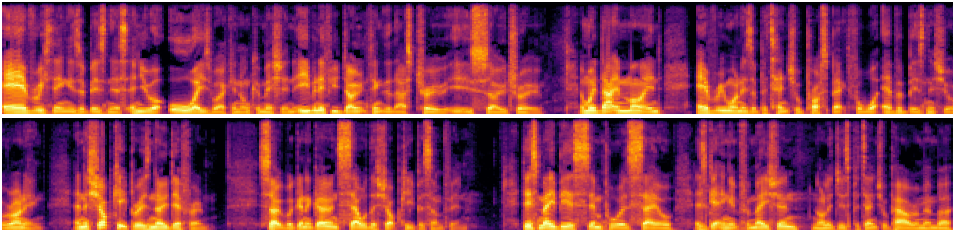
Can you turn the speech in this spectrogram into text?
Everything is a business, and you are always working on commission. Even if you don't think that that's true, it is so true. And with that in mind, everyone is a potential prospect for whatever business you're running. And the shopkeeper is no different. So, we're going to go and sell the shopkeeper something. This may be as simple as sale as getting information, knowledge is potential power, remember,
